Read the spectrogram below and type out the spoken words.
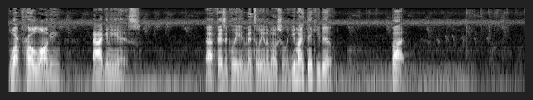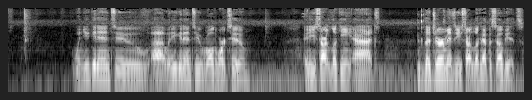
what prolonging agony is uh, physically and mentally and emotionally. You might think you do, but when you get into uh, when you get into World War II and you start looking at the Germans and you start looking at the Soviets,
